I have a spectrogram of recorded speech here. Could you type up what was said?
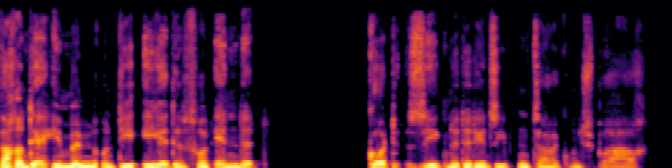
waren der Himmel und die Erde vollendet. Gott segnete den siebten Tag und sprach,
